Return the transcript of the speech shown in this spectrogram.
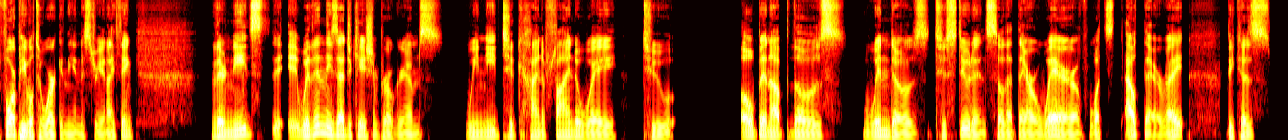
for people to work in the industry, and I think there needs it, within these education programs we need to kind of find a way to open up those windows to students so that they are aware of what's out there right? Because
